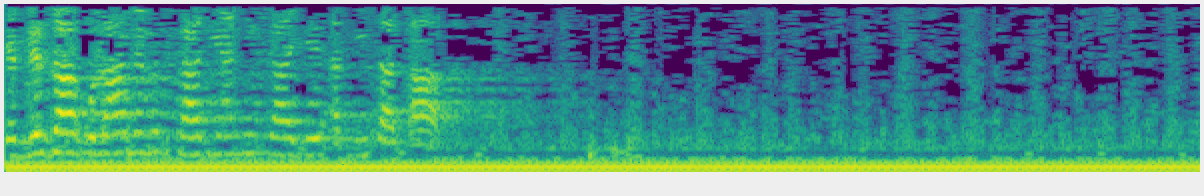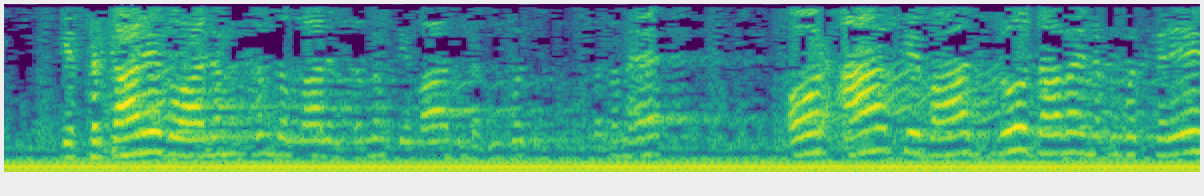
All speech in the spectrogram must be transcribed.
کہ مرزا غلام احمد قادیانی کا یہ عقیدہ تھا۔ کہ سرکار دو عالم صلی اللہ علیہ وسلم کے بعد نبوت ختم ہے اور آپ کے بعد جو دعوی نبوت کرے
